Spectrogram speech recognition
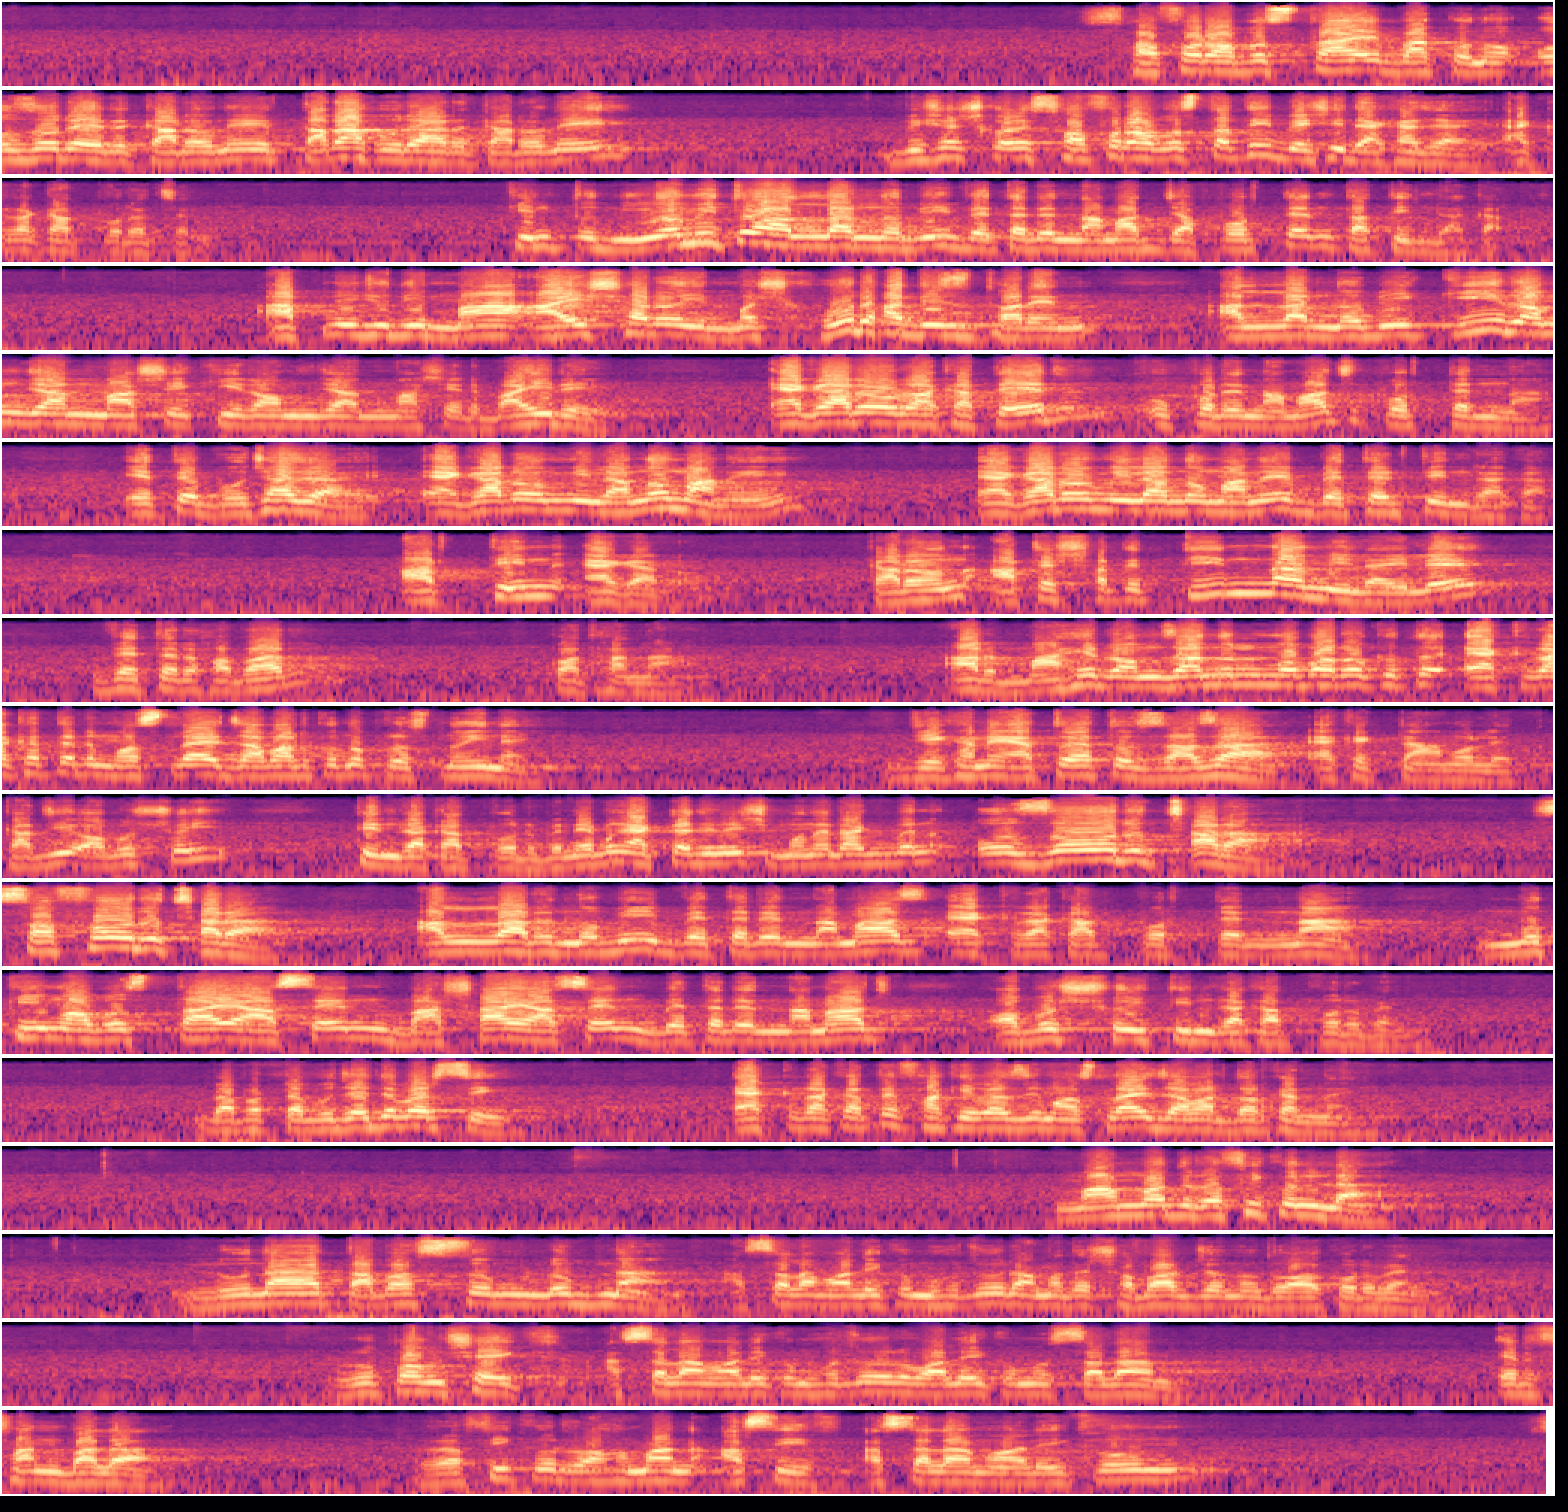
সফর অবস্থায় বা কোনো ওজোরের কারণে, তাড়াহুড়ার কারণে, বিশেষ করে সফর অবস্থাতেই বেশি দেখা যায়, এক রাকাত পড়েছেন। কিন্তু নিয়মিত আল্লাহর নবী বেতরের নামাজ যা পড়তেন তা তিন রাকাত। আপনি যদি মা আয়েশার ওই মশহুর হাদিস ধরেন আল্লাহ নবী কি রমজান মাসে, কি রমজান মাসের বাইরে এগারো রাকাতের উপরে নামাজ পড়তেন না। এতে বোঝা যায় এগারো মিলানো মানে এগারো মিলানো মানে বেতের তিন রাকাত। আর তিন এগারো। কারণ আটের সাথে তিন না মিলাইলে বেতের হবার কথা না। আর মাহে রমজানুল মোবারক তো এক রাকাতের মশলায় যাবার কোনো প্রশ্নই নাই। যেখানে এত এত যাজা এক একটা আমলে। কাজী অবশ্যই তিন রাকাত পড়বেন। এবং একটা জিনিস মনে রাখবেন, ওজোর ছাড়া, সফর ছাড়া আল্লাহর নবী বেতরের নামাজ এক রাকাত পড়তেন না। মুকিম অবস্থায় আছেন, বাসায় আছেন, বেতরের নামাজ অবশ্যই তিন রাকাত পড়বেন। ব্যাপারটা বুঝাইতে পারছি? এক রাকাতে ফাঁকিবাজি মশলায় যাওয়ার দরকার নাই। মোহাম্মদ রফিকুল্লাহ, লুনা তাবাসুম লুবনা, আসসালামু আলাইকুম হুজুর, আমাদের সবার জন্য দোয়া করবেন। রূপম শেখ, আসসালামু আলাইকুম হুজুর, ওয়ালাইকুম আসসালাম। ইরফান বালা, রফিকুর রহমান আসিফ, আসসালামু আলাইকুম,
